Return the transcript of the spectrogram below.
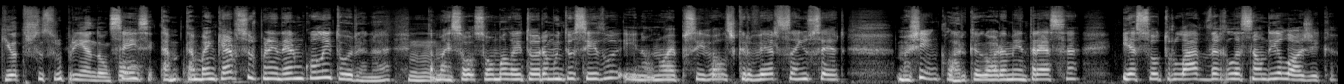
que outros se surpreendam. Com... Sim, sim. também quero surpreender-me com a leitura, não é? Uhum. Também sou, sou uma leitora muito assídua e não, não é possível escrever sem o ser. Mas sim, claro que agora me interessa esse outro lado da relação dialógica,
